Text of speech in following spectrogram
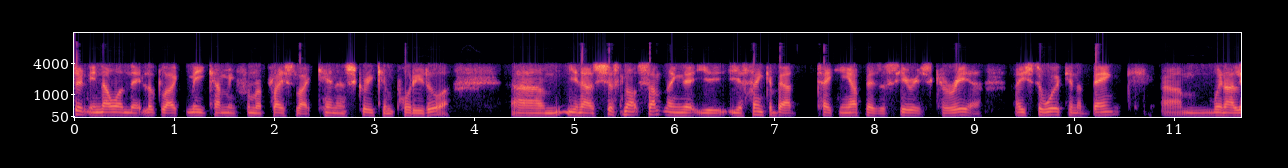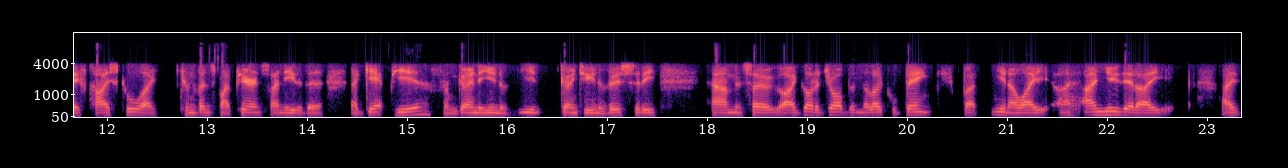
certainly no one that looked like me coming from a place like Cannons Creek in Porirua. Um, you know, it's just not something that you, you think about taking up as a serious career. I used to work in a bank um, when I left high school. I convinced my parents I needed a, a gap year from going to uni- going to university, um, and so I got a job in the local bank. But you know, I, I, I knew that I I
